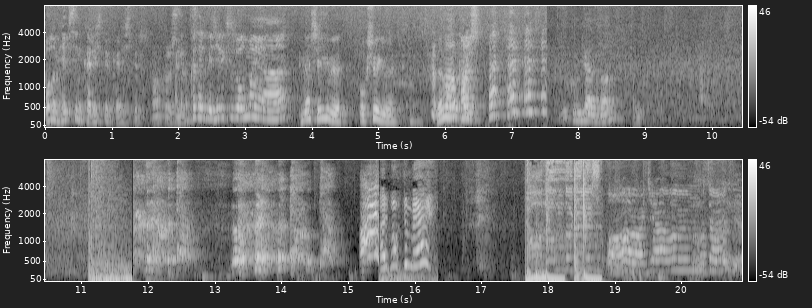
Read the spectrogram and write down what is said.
Oğlum hepsini karıştır karıştır. Hani bu kadar beceriksiz olma ya. Ya şey gibi. Okşuyor gibi. Değil mi? Karış. Uykum geldi lan. Ocağım söndü.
